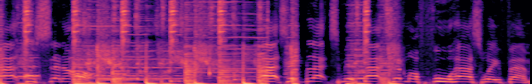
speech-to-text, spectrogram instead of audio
Out to Senator. Out to Blacksmith. Out to my full Housewave fam.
